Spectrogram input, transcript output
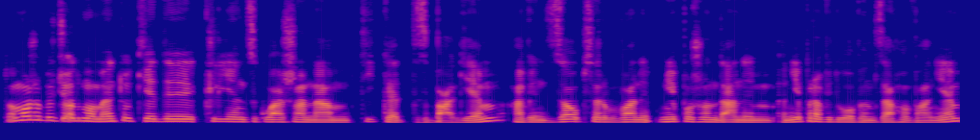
to może być od momentu, kiedy klient zgłasza nam ticket z bugiem, a więc zaobserwowany niepożądanym, nieprawidłowym zachowaniem,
